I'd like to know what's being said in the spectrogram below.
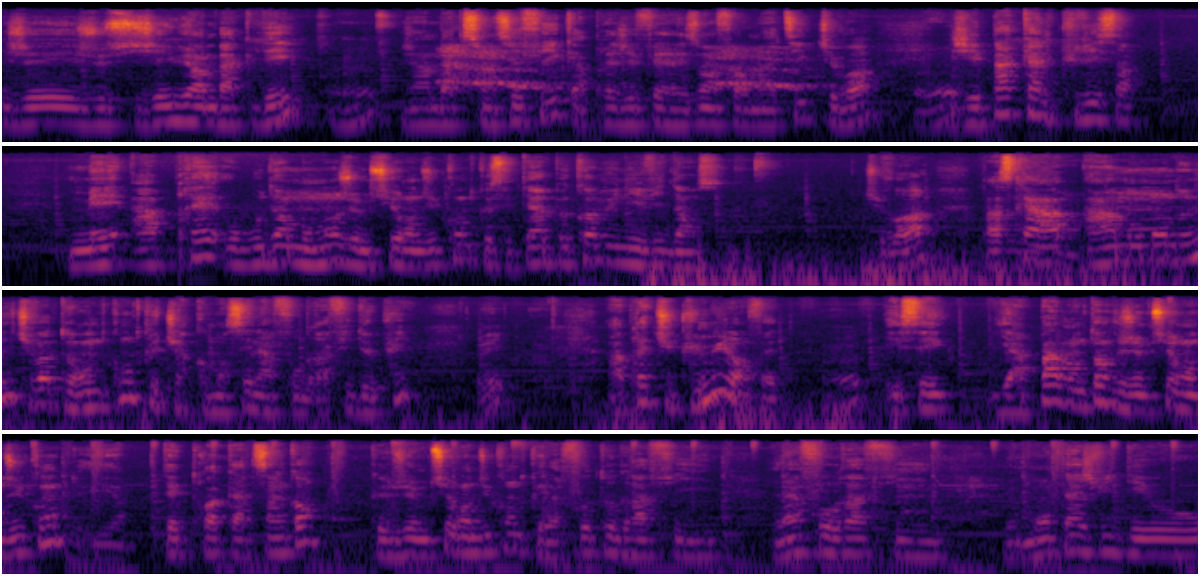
j'ai eu un bac D, Mhm. j'ai un bac scientifique, après j'ai fait réseau informatique, tu vois. Ouais. J'ai pas calculé ça. Mais après, au bout d'un moment, je me suis rendu compte que c'était un peu comme une évidence. Tu vois Parce qu'à un moment donné, tu vas te rendre compte que tu as commencé l'infographie depuis. Oui. Après, tu cumules en fait. Et c'est il n'y a pas longtemps que je me suis rendu compte, il y a peut-être 3, 4, 5 ans, que je me suis rendu compte que la photographie, l'infographie, le montage vidéo,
